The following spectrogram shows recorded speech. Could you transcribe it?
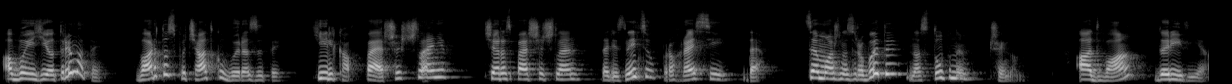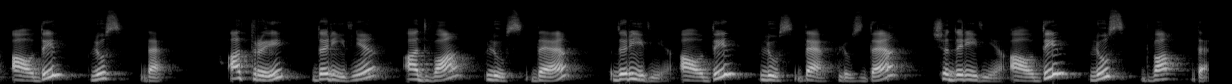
Аби її отримати, варто спочатку виразити кілька перших членів через перший член та різницю прогресії d. Це можна зробити наступним чином: А2 дорівнює А1 плюс d, А3 дорівнює А2 плюс d дорівнює А1 плюс d плюс d, що дорівнює А1 плюс 2d.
